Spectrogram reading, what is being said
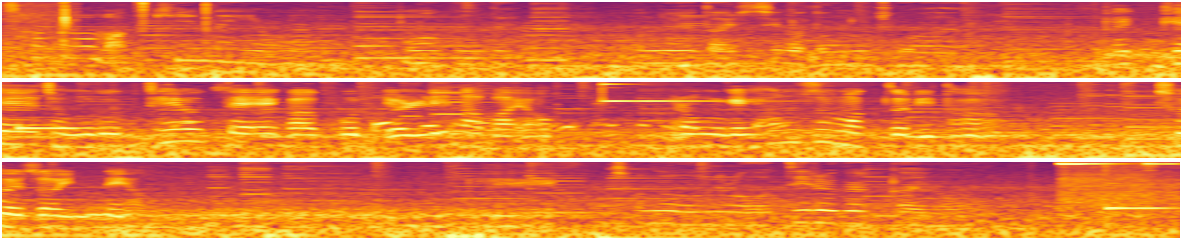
차가 막히네요. 와, 근데 오늘 날씨가 너무 좋아요. 백회 전국 체육대회가 곧 열리나 봐요. 이런 게 현수막들이 다 붙여져 있네요. 저는 오늘 어디를 갈까요?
